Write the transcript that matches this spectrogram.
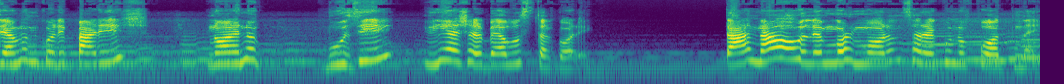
যেমন করে পারিস নয়ন বুঝি নিয়ে আসার ব্যবস্থা করে। তা না হলে মোর মরণ ছাড়া কোনো পথ নাই।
